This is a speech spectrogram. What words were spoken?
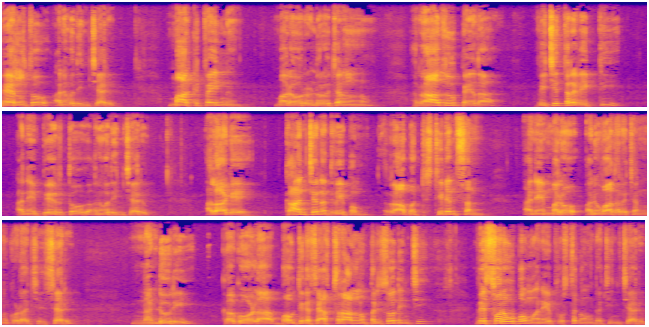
పేర్లతో అనువదించారు. మార్క్ ట్వెయిన్ మరో రెండు రచనలను రాజు పేద విచిత్ర వ్యక్తి అనే పేరుతో అనువదించారు. అలాగే కాంచన ద్వీపం రాబర్ట్ స్టివెన్సన్ అనే మరో అనువాద రచనను కూడా చేశారు. నండూరి ఖగోళ భౌతిక శాస్త్రాలను పరిశోధించి విశ్వరూపం అనే పుస్తకం రచించారు.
